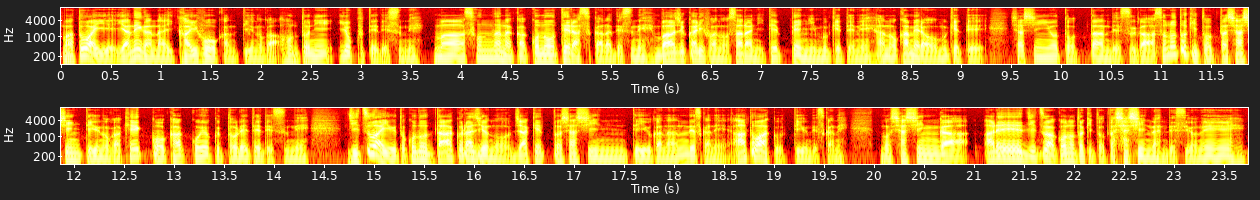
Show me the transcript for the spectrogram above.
まあとはいえ屋根がない開放感っていうのが本当に良くてですねまあそんな中このテラスからですねバージュカリファのさらにてっぺんに向けてねあのカメラを向けて写真を撮ったんですがその時撮った写真っていうのが結構かっこよく撮れてですね実は言うとこのダークラジオのジャケット写真っていうか何ですかねアートワークっていうんですかねの写真があれ実はこの時撮った写真なんですよね。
